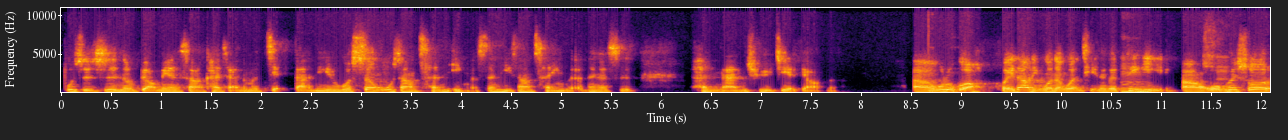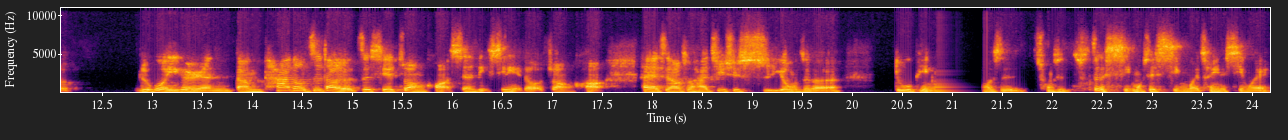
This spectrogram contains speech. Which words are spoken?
不只是那种表面上看起来那么简单，你如果生物上成瘾了，身体上成瘾了，那个是很难去戒掉的。呃，我如果回到你问的问题，那个定义啊，嗯，呃，我会说，如果一个人当他都知道有这些状况，身体、心理都有状况，他也知道说他继续使用这个毒品，或是从事这个行某些行为成瘾的行为。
